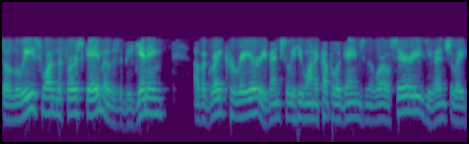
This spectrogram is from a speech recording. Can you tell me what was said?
So Luis won the first game. It was the beginning of a great career. Eventually, he won a couple of games in the World Series. Eventually,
